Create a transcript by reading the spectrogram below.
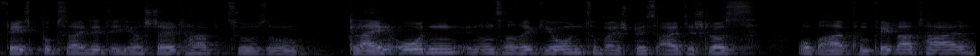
Facebook-Seiten, die ich erstellt habe, zu so Kleinoden in unserer Region, zum Beispiel das alte Schloss oberhalb vom Fehlertal,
